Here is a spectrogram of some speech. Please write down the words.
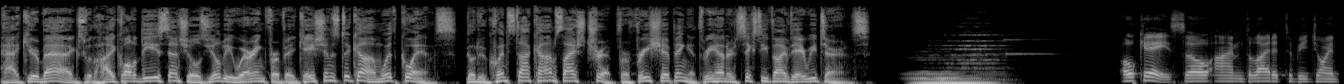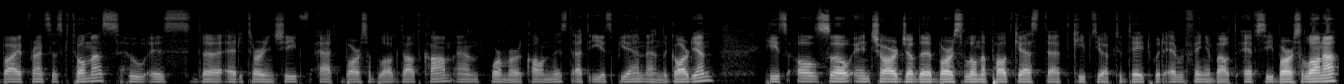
Pack your bags with high-quality essentials you'll be wearing for vacations to come with Quince. Go to quince.com slash trip for free shipping and 365-day returns. Okay, so I'm delighted to be joined by Francesc Thomas, who is the editor-in-chief at barcablog.com and former columnist at ESPN and The Guardian. He's also in charge of the Barcelona podcast that keeps you up to date with everything about FC Barcelona.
